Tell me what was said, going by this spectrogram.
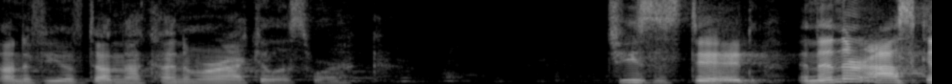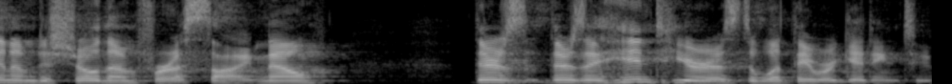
None of you have done that kind of miraculous work? Jesus did. And then they're asking him to show them for a sign. Now, there's, there's a hint here as to what they were getting to.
